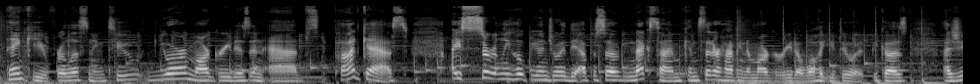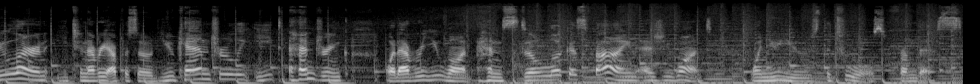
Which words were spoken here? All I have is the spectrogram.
Thank you for listening to your Margaritas and Abs podcast. I certainly hope you enjoyed the episode. Next time, consider having a margarita while you do it because as you learn each and every episode, you can truly eat and drink whatever you want and still look as fine as you want when you use the tools from this.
